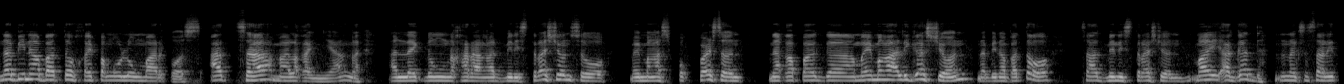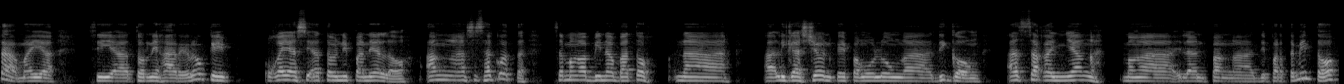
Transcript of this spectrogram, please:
na binabato kay Pangulong Marcos at sa Malacanang. Unlike nung nakarang administrasyon, so may mga spokesperson na kapag ah, may mga aligasyon na binabato sa administrasyon, may agad na nagsasalita. May ah, si Attorney Harry Roque o kaya si Attorney Panelo ang ah, sasagot sa mga binabato na aligasyon kay Pangulong ah, Digong at sa kanyang mga ilan pang ah, departamento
